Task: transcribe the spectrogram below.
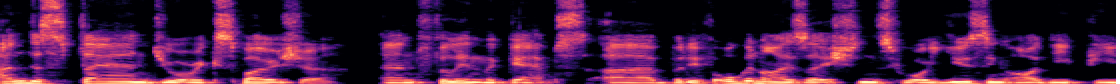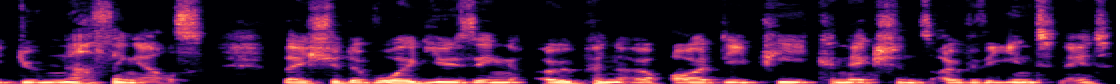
Understand your exposure and fill in the gaps. Uh, but if organizations who are using RDP do nothing else, they should avoid using open RDP connections over the internet.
